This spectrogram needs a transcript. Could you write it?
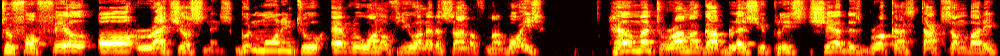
to fulfill all righteousness. Good morning to every one of you under the sound of my voice. Helmet Rama, God bless you. Please share this broadcast, tag somebody,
